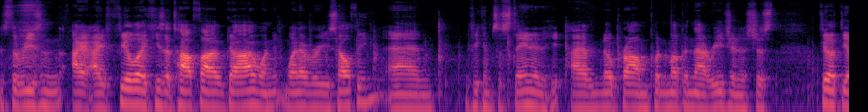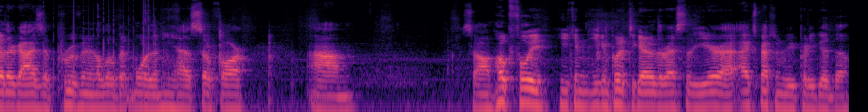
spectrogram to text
it's the reason I, I feel like he's a top five guy when whenever he's healthy, and if he can sustain it, he, I have no problem putting him up in that region. It's just I feel like the other guys have proven it a little bit more than he has so far. Um, so um, hopefully he can he can put it together the rest of the year. I, I expect him to be pretty good though.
